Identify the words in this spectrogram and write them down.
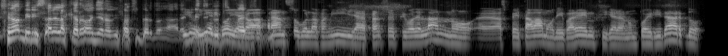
se no mi risale la carogna e non mi faccio perdonare. Io ieri poi ero a pranzo con la famiglia, a pranzo del primo dell'anno, eh, aspettavamo dei parenti che erano un po' in ritardo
